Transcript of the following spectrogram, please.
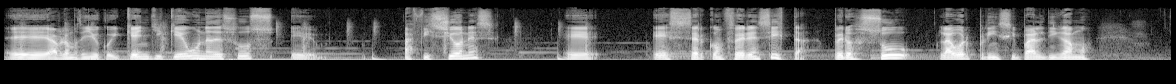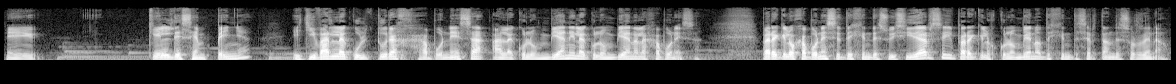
Eh, hablamos de Yokoi Kenji, que una de sus eh, aficiones es ser conferencista, pero su labor principal, digamos, que él desempeña es llevar la cultura japonesa a la colombiana y la colombiana a la japonesa, para que los japoneses dejen de suicidarse y para que los colombianos dejen de ser tan desordenados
